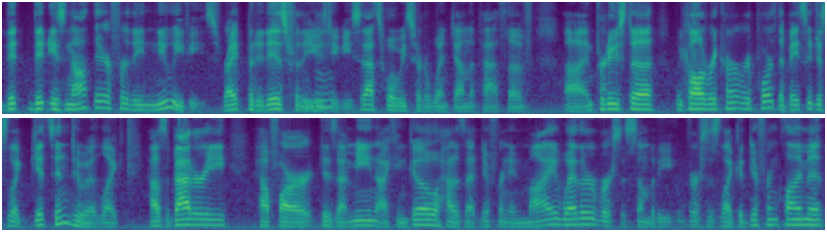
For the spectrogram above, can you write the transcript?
that that is not there for the new EVs, right? But it is for the used EVs. So that's where we sort of went down the path of uh, and produced a we call a recurrent report that basically just like gets into it, like how's the battery, how far does that mean I can go, how does that different in my weather versus somebody versus like a different climate.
